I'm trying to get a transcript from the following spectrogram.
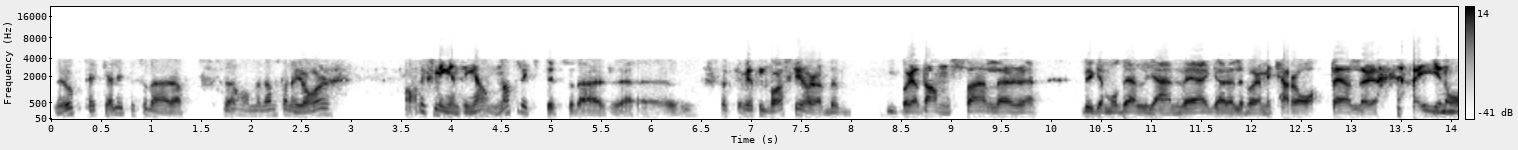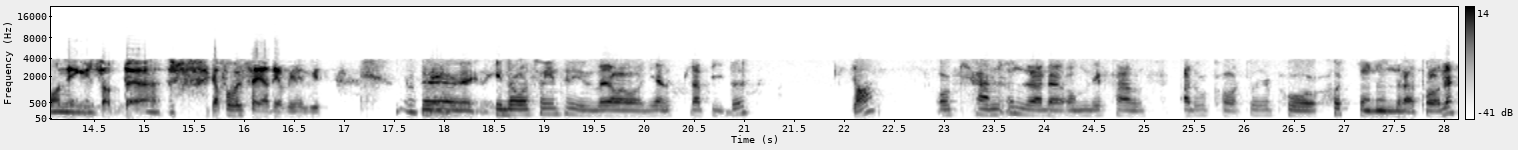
nu upptäcker jag lite sådär att, ja men vänta nu, jag har, jag har liksom ingenting annat riktigt sådär. Eh, för jag vet inte vad jag ska göra. Börja dansa eller bygga modelljärnvägar eller börja med karate eller ingen mm. aning. Så att, eh, jag får väl säga det. Okay. Eh, idag så intervjuade jag Jens Lapidus. Ja. Och han undrade om det fanns advokater på 1700-talet.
